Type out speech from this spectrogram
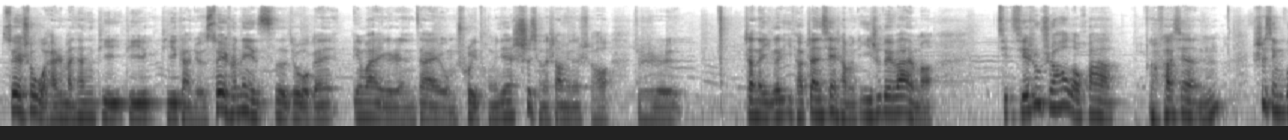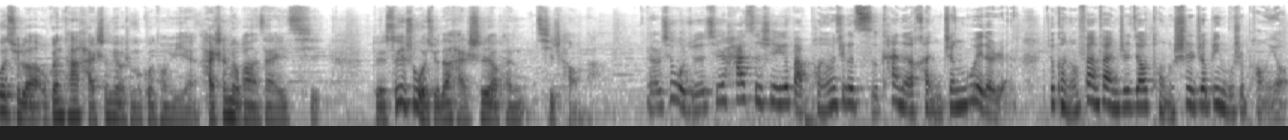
所以说我还是蛮相信第一第一第一感觉的。所以说那一次，就我跟另外一个人在我们处理同一件事情的上面的时候，就是。站在一个一条战线上面，一致对外嘛。结结束之后的话，我发现，嗯，事情过去了，我跟他还是没有什么共同语言，还是没有办法在一起。对，所以说我觉得还是要看气场吧。而且我觉得，其实哈次是一个把朋友这个词看得很珍贵的人。就可能泛泛之交、同事，这并不是朋友，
